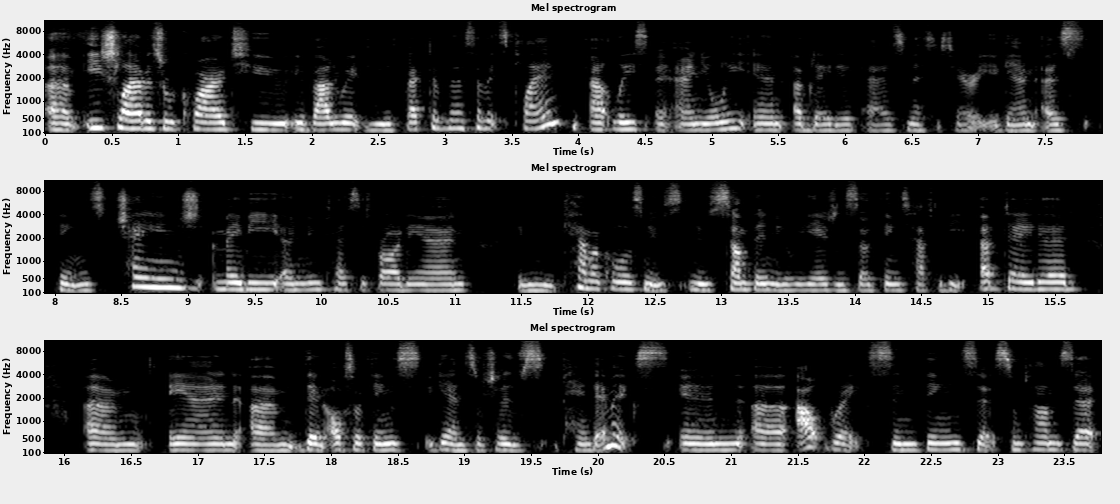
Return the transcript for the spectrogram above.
Um, each lab is required to evaluate the effectiveness of its plan at least annually and update it as necessary. Again, as things change, maybe a new test is brought in, maybe new chemicals, new, new something, new reagents, so things have to be updated. Um, and um, then also things, again, such as pandemics and uh, outbreaks and things that sometimes that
